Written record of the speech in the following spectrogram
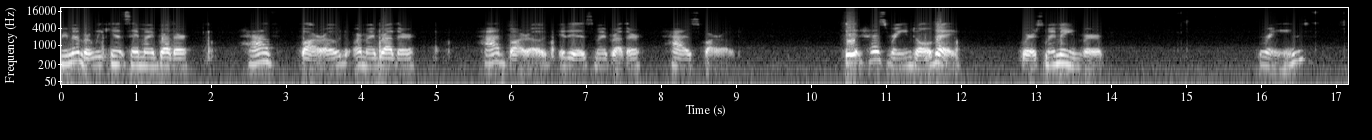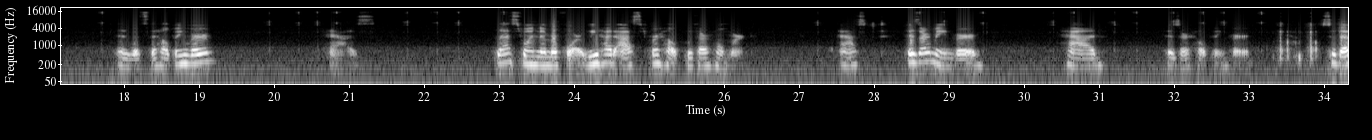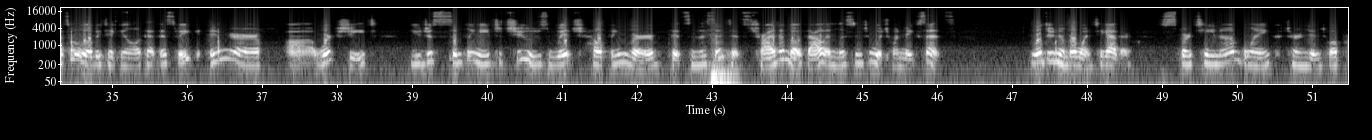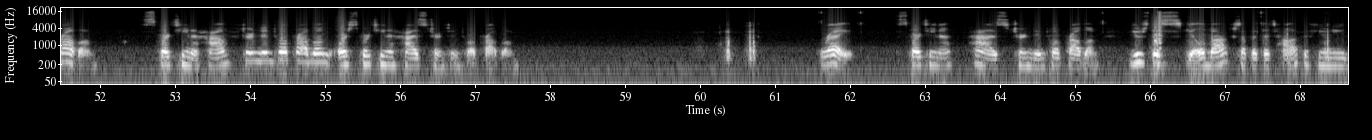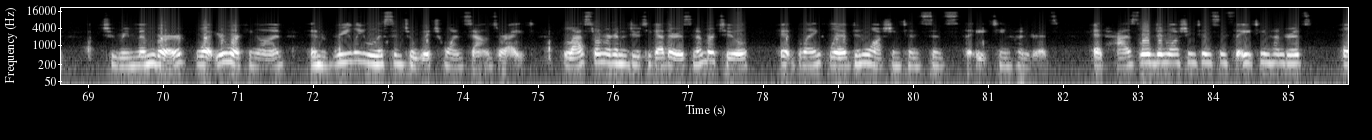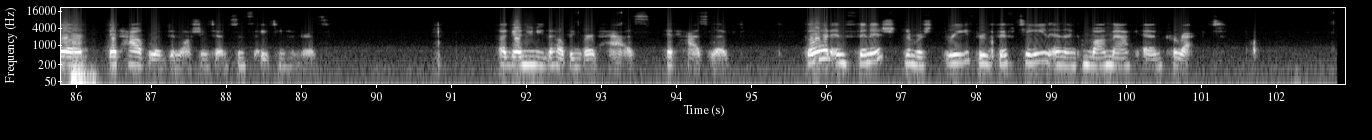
Remember, we can't say my brother have borrowed or my brother had borrowed. It is my brother has borrowed. It has rained all day. Where's my main verb? Rained. And what's the helping verb? Has. Last one, number four. We had asked for help with our homework. Asked is our main verb had is our helping verb. So that's what we'll be taking a look at this week. In your uh, worksheet, you just simply need to choose which helping verb fits in the sentence. Try them both out and listen to which one makes sense. We'll do number one together. Spartina blank turned into a problem. Spartina have turned into a problem or Spartina has turned into a problem. Right. Spartina has turned into a problem. Use the skill box up at the top if you need to remember what you're working on and really listen to which one sounds right. Last one we're going to do together is number two. It blank lived in Washington since the 1800s. It has lived in Washington since the 1800s or it have lived in Washington since the 1800s. Again, you need the helping verb has. It has lived. Go ahead and finish numbers 3 through 15 and then come on back and correct.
